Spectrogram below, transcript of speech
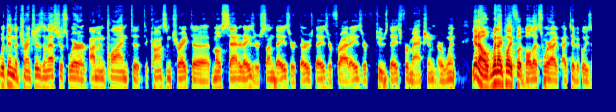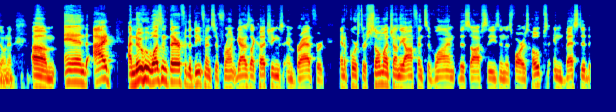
within the trenches, and that's just where I'm inclined to to concentrate uh, most Saturdays or Sundays or Thursdays or Fridays or Tuesdays for action or when you know when I play football. That's where I, I typically zone in. Um, and I I knew who wasn't there for the defensive front, guys like Hutchings and Bradford. And of course, there's so much on the offensive line this offseason as far as hopes invested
